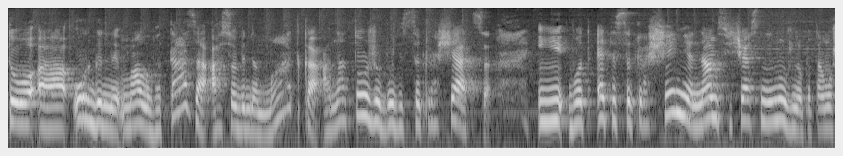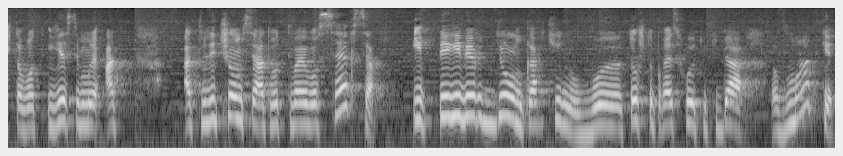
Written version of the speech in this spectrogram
то а, органы малого таза, особенно матка, она тоже будет сокращаться. И вот это сокращение нам сейчас не нужно, потому что вот если мы от, отвлечемся от вот твоего секса, и перевернем картину в то, что происходит у тебя в матке,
